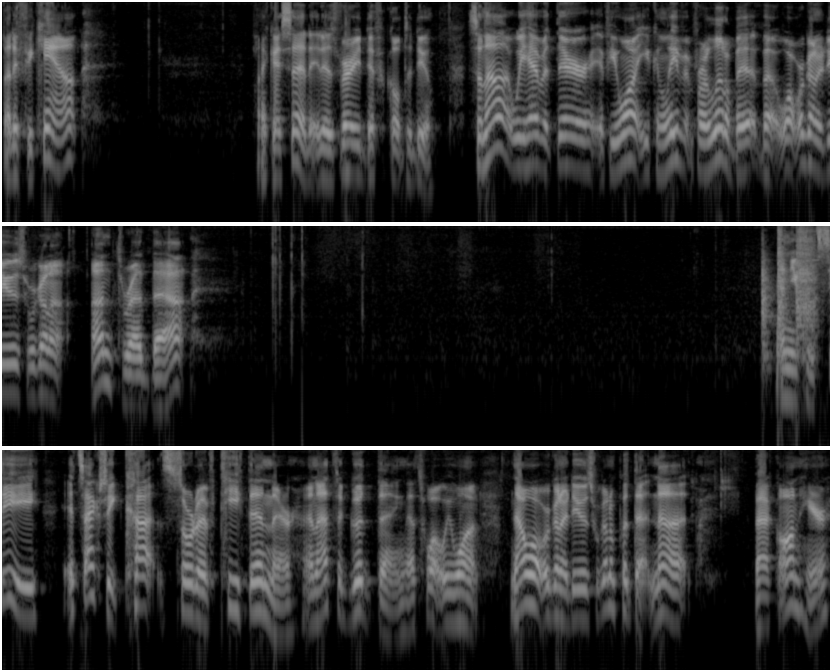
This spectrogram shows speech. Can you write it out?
But if you can't, like I said, it is very difficult to do. So now that we have it there, if you want, you can leave it for a little bit, but what we're going to do is we're going to unthread that. And you can see it's actually cut sort of teeth in there, and that's a good thing. That's what we want. Now what we're going to do is we're going to put that nut back on here.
